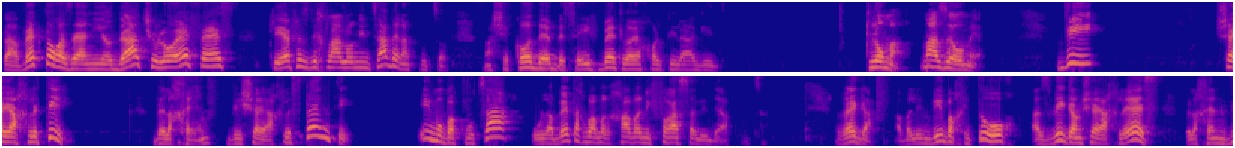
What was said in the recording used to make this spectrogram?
והווקטור הזה אני יודעת שהוא לא אפס, כי אפס בכלל לא נמצא בין הקבוצות, מה שקודם בסעיף ב' לא יכולתי להגיד. כלומר, מה זה אומר? V שייך ל-T, ולכן V שייך לספנטי. אם הוא בקבוצה, הוא לבטח במרחב הנפרס על ידי הקבוצה. רגע, אבל אם V בחיתוך, אז V גם שייך ל-S, ולכן V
